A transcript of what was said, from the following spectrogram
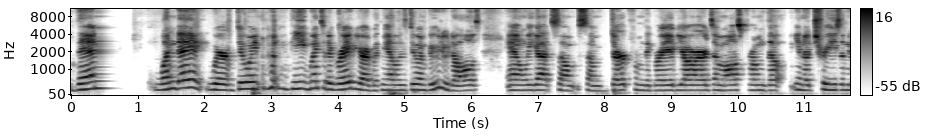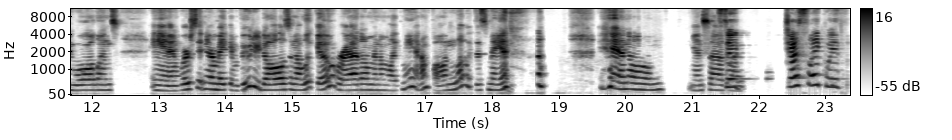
then one day we're doing. He went to the graveyard with me. I was doing voodoo dolls and we got some some dirt from the graveyards and moss from the you know trees in New Orleans and we're sitting there making voodoo dolls and i look over at him and i'm like man i'm falling in love with this man. And um and so so like, just like with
